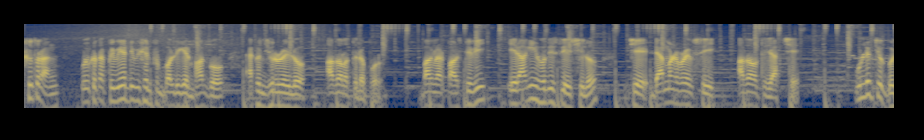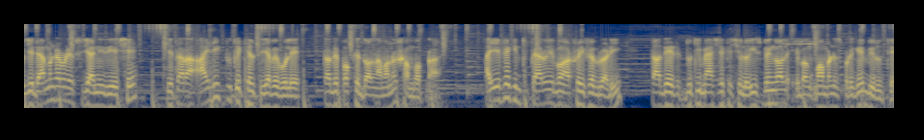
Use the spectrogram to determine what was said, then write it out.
সুতরাং কলকাতা প্রিমিয়ার ডিভিশন ফুটবল লিগের ভাগ্য এখন ঝুলে রইল আদালতের ওপর। বাংলার পালস টিভি এর আগেই হদিস দিয়েছিল যে ডায়মন্ড হারবার এফসি আদালতে যাচ্ছে। উল্লেখযোগ্য যে ডায়মন্ড হারবার এফসি জানিয়ে দিয়েছে যে তারা আই লিগ টুতে খেলতে যাবে বলে তাদের পক্ষে দল নামানো সম্ভব নয়। আইএফএ কিন্তু তেরোই এবং আঠেরোই ফেব্রুয়ারি তাদের দুটি ম্যাচ রেখেছিল ইস্টবেঙ্গল এবং মোহাম্মডান স্পোর্টিংয়ের বিরুদ্ধে।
